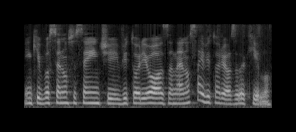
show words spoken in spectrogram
em que você não se sente vitoriosa, né? Não sai vitoriosa daquilo.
